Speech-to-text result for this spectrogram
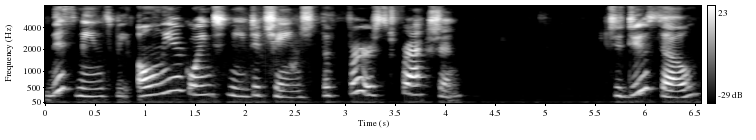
This means we only are going to need to change the first fraction. To do so,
